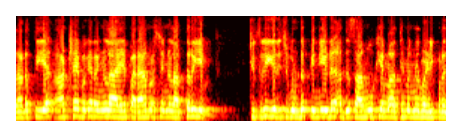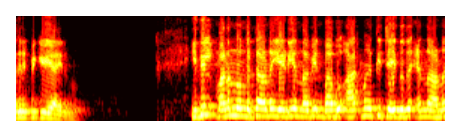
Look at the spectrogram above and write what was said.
നടത്തിയ ആക്ഷേപകരങ്ങളായ പരാമർശങ്ങൾ അത്രയും ചിത്രീകരിച്ചുകൊണ്ട് പിന്നീട് അത് സാമൂഹ്യ മാധ്യമങ്ങൾ വഴി പ്രചരിപ്പിക്കുകയായിരുന്നു. ഇതിൽ മനം നൊന്നിട്ടാണ് A D M Naveen Babu ആത്മഹത്യ ചെയ്തത് എന്നാണ്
